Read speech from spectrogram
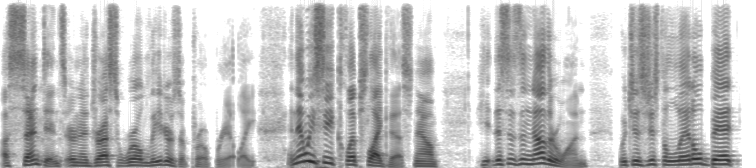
a sentence or address world leaders appropriately. And then we see clips like this. Now, he, this is another one, which is just a little bit,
